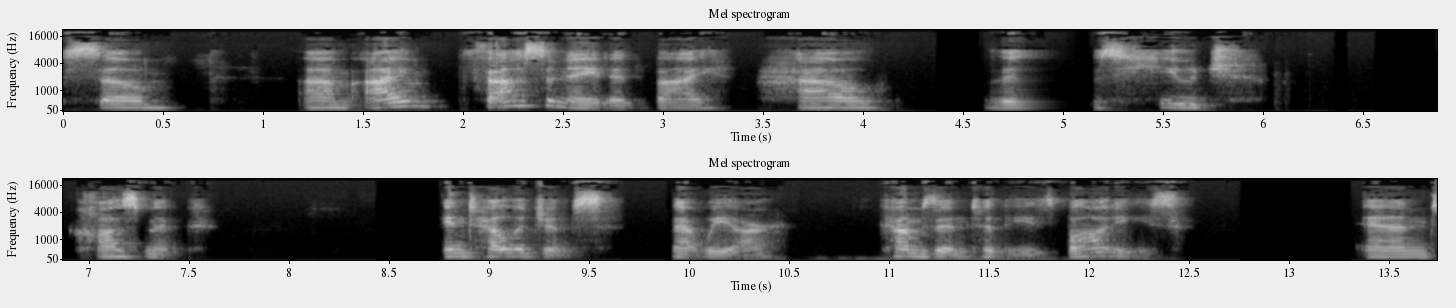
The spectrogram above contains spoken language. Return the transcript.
So um, I'm fascinated by how this, this huge cosmic intelligence that we are comes into these bodies. And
